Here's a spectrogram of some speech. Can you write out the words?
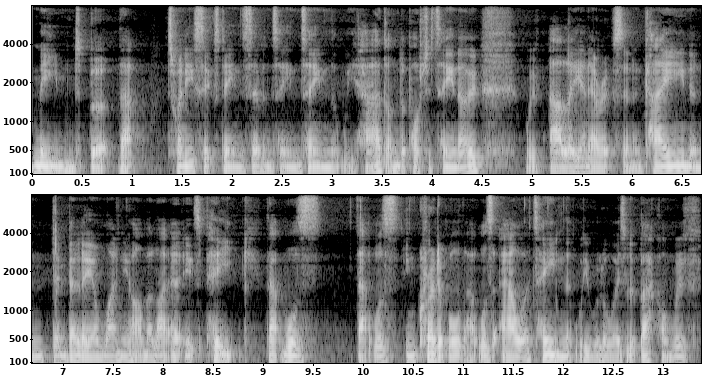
memed, but that 2016-17 team that we had under Pochettino, with Alli and Eriksen and Kane and Dembele and Wanyama, like at its peak, that was that was incredible. That was our team that we will always look back on with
